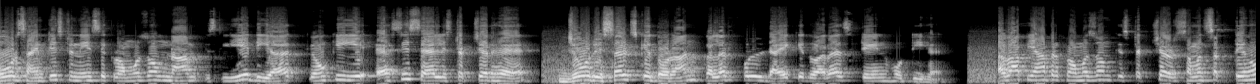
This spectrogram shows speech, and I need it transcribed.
और साइंटिस्ट ने इसे क्रोमोसोम नाम इसलिए दिया क्योंकि ये ऐसी सेल स्ट्रक्चर है, जो रिसर्च के दौरान कलरफुल डाई के द्वारा स्टेन होती है अब आप यहाँ पर क्रोमोसोम के स्ट्रक्चर समझ सकते हो।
